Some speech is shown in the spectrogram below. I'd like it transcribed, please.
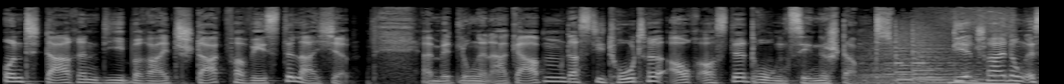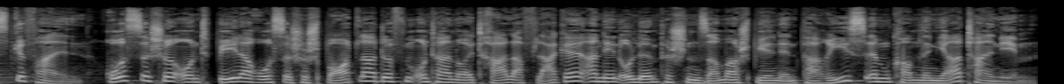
und darin die bereits stark verweste Leiche. Ermittlungen ergaben, dass die Tote auch aus der Drogenszene stammt. Die Entscheidung ist gefallen. Russische und belarussische Sportler dürfen unter neutraler Flagge an den Olympischen Sommerspielen in Paris im kommenden Jahr teilnehmen.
